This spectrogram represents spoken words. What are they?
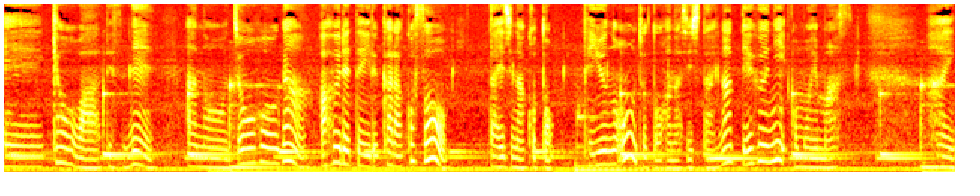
えー、今日はですねあの情報が溢れているからこそ大事なことっていうのをちょっとお話ししたいなっていうふうに思います。はい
